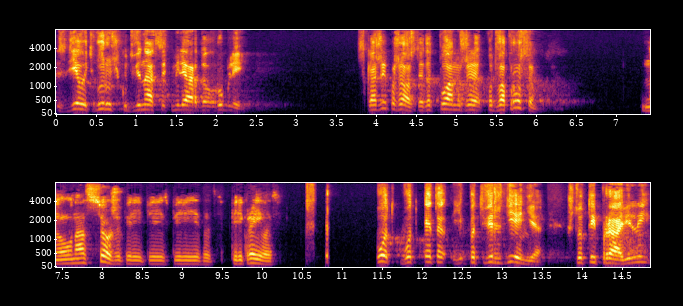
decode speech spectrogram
сделать выручку 12 миллиардов рублей. Скажи, пожалуйста, этот план уже под вопросом? Но у нас все же пере, пере, пере, этот, перекроилось. Вот, вот это подтверждение, что ты правильный,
